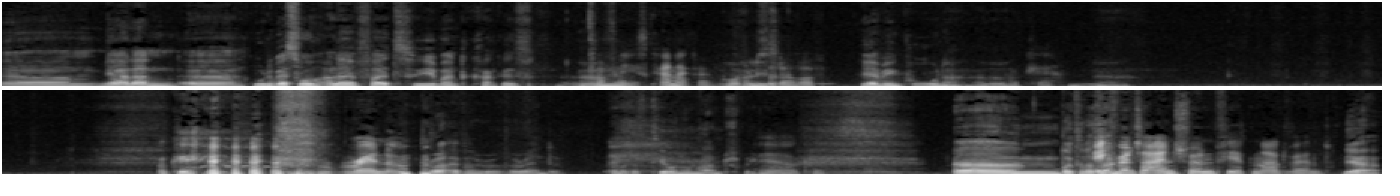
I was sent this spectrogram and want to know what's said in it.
Ähm, ja, dann äh, gute Besserung alle, falls jemand krank ist. Ähm, Hoffentlich ist keiner krank. Wie kommst du darauf? Ja, wegen Corona. Also, Okay. ja. Okay. Random. Einfach random. Ich wollte das Thema nochmal ansprechen. Ja, okay. Ähm, Ich sagen? wünsche einen schönen vierten Advent. Ja.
